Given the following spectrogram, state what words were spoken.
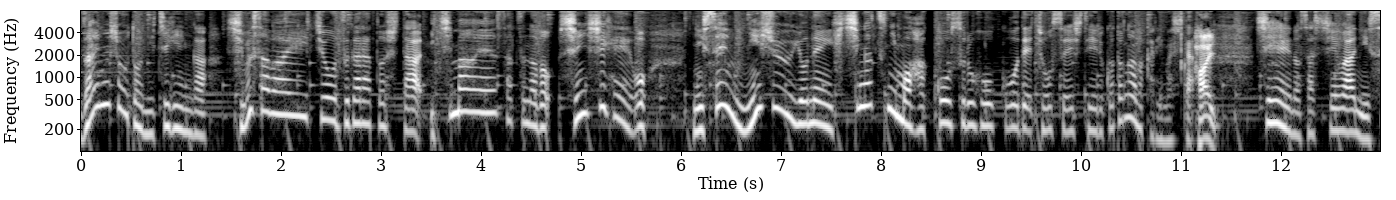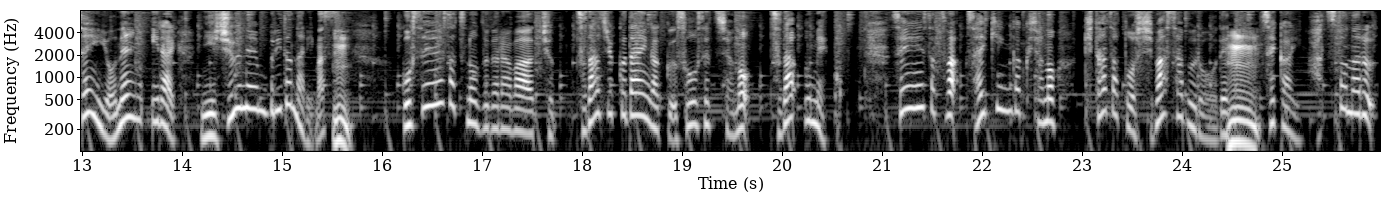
財務省と日銀が渋沢栄一を図柄とした1万円札など新紙幣を2024年7月にも発行する方向で調整していることが分かりました、はい、紙幣の刷新は2004年以来20年ぶりとなります、うん五千円札の図柄は津田塾大学創設者の津田梅子。千円札は細菌学者の北里柴三郎で、うん、世界初となる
